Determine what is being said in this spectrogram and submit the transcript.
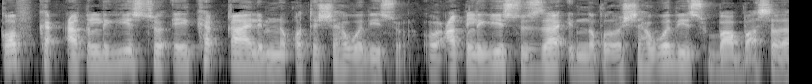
qofka caqligiisu ay ka qaalib noqoto shahwadiisu oo caqligiisu zaa'id noqdo oo shahwadiisu baaba'sada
